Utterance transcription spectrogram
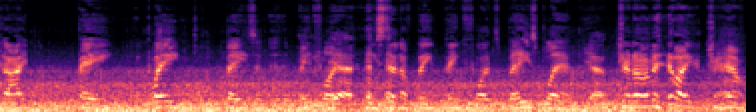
guy paying, playing bass in, in Pink Floyd Yeah. instead of being Pink Floyd's bass player. Yeah. Do you know what I mean? Like to have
